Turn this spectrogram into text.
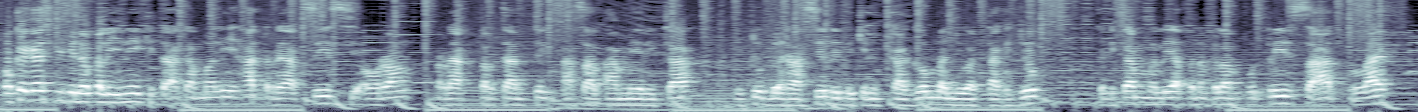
Oke guys, di video kali ini kita akan melihat reaksi si orang reaktor cantik asal Amerika. Itu berhasil dibikin kagum dan juga takjub. Ketika melihat penampilan Putri saat live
